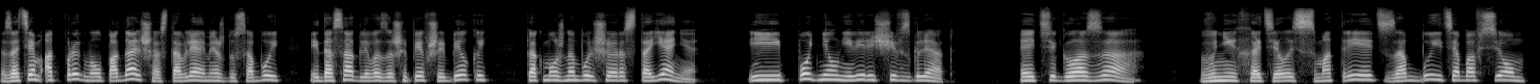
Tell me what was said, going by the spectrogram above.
Затем отпрыгнул подальше, оставляя между собой и досадливо зашипевшей белкой как можно большее расстояние, и поднял неверящий взгляд. Эти глаза... В них хотелось смотреть, забыть обо всем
